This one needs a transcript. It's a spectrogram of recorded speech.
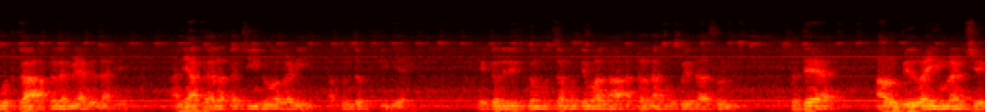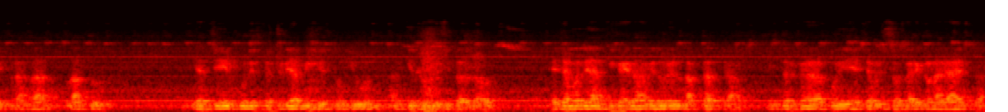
गुटखा आपल्याला मिळालेला आहे आणि अकरा लाखाची इनोवा गाडी आपण जप्त केली आहे. एकंदरीत नमूदचा मुद्देमाल हा अठरा लाख रुपयेचा असून सध्या आरोपी जो आहे इम्रान शेख राहणार लातूर. याची पोलीस कस्टडी आम्ही घेतो घेऊन आणखी चौकशी करत आहोत. याच्यामध्ये आणखी काही धागे दोरे लागतात का? इतर का कोणी याच्यामध्ये सहकार्य करणारे आहेत का?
